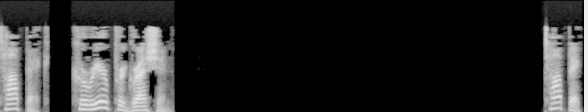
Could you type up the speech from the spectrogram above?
Topic: Career progression. Topic.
